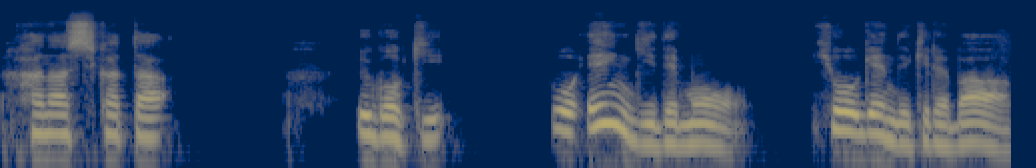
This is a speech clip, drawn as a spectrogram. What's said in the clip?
話し方、動きを演技でも表現できれば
